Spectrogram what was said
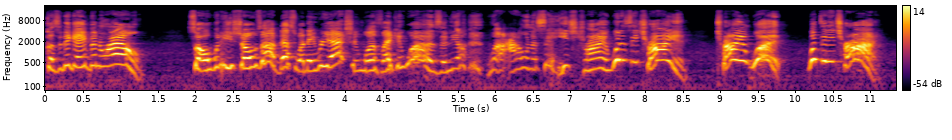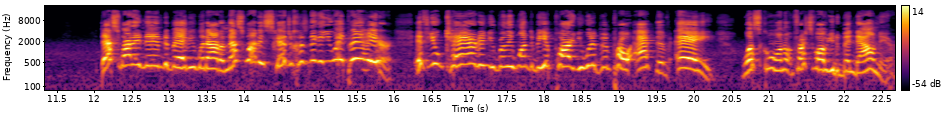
because the nigga ain't been around. So when he shows up, that's what their reaction was like it was. And know, well, I want to say he's trying. What is he trying? Trying what? What did he try? That's why they named the baby without him. That's why they scheduled. Cause nigga, you ain't been here. If you cared and you really wanted to be a part, you would have been proactive. Hey, what's going on? First of all, you'd have been down there.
